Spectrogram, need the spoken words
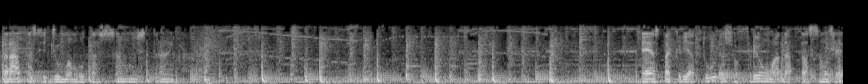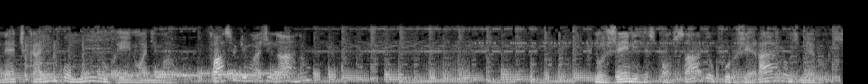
Trata-se de uma mutação estranha. Esta criatura sofreu uma adaptação genética incomum no reino animal. Fácil de imaginar, não? No gene responsável por gerar os membros.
